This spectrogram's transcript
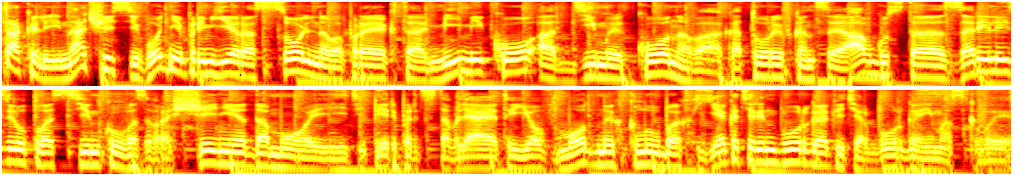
Так или иначе, сегодня премьера сольного проекта «Мимико» от Димы Конова, который в конце августа зарелизил пластинку «Возвращение домой» и теперь представляет ее в модных клубах Екатеринбурга, Петербурга и Москвы.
